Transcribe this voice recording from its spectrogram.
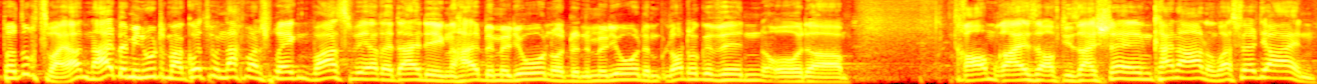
Versuch zwei, ja? Eine halbe Minute mal kurz mit dem Nachbarn sprechen. Was wäre dein Ding? Eine halbe Million oder eine Million im Lottogewinn oder Traumreise auf die Seychellen? Keine Ahnung. Was fällt dir ein?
